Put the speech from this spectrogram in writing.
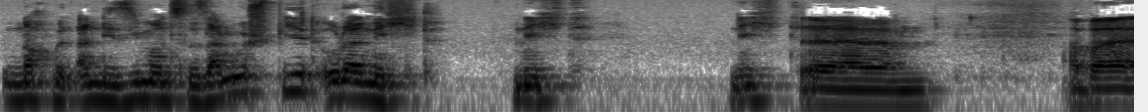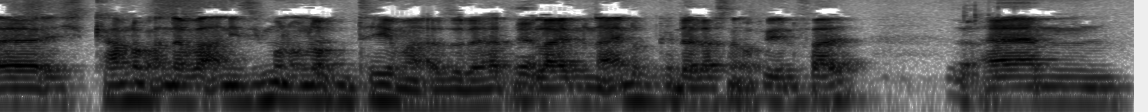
noch mit Andy Simon zusammengespielt oder nicht? Nicht. Nicht, ähm, aber äh, ich kam noch an, da war Andi Simon auch noch ein Thema. Also der hat Ja. einen bleibenden Eindruck hinterlassen auf jeden Fall. Ja. Ähm,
